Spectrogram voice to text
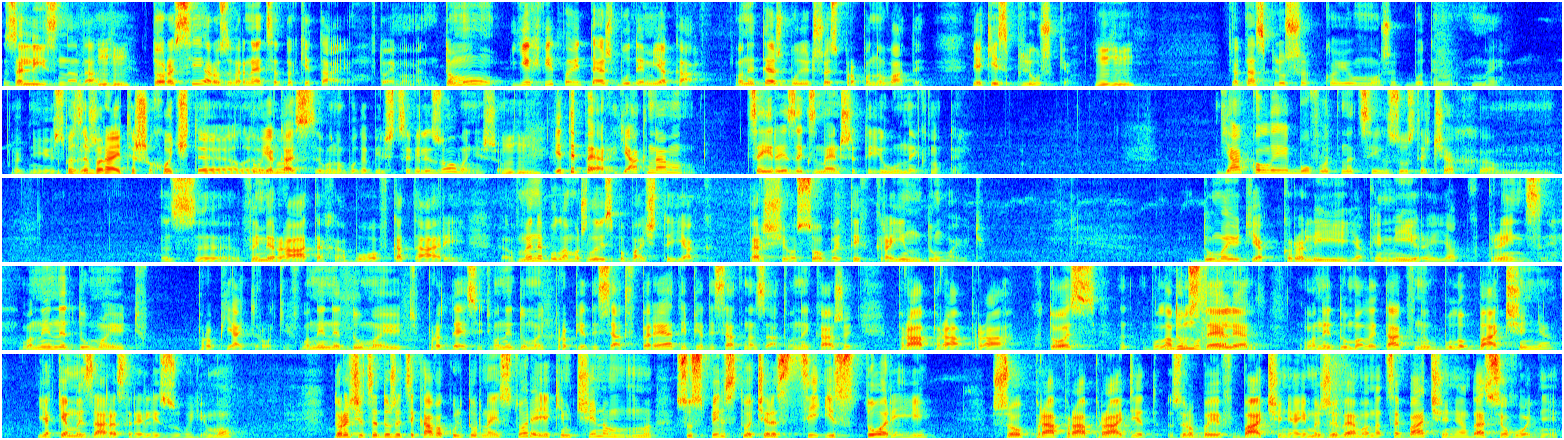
залізна, да, Угу. то Росія розвернеться до Китаю в той момент. Тому їх відповідь теж буде м'яка. Вони теж будуть щось пропонувати, якісь плюшки. Угу. Одна з плюшкою може бути ми. Однією з Типу, плюшок. забирайте, що хочете, але. Ну, якась воно буде більш цивілізованіше. Угу. І тепер, як нам цей ризик зменшити і уникнути? Я коли був от на цих зустрічах ем, з, в Еміратах або в Катарі, в мене була можливість побачити, як перші особи тих країн думають. Думають як королі, як еміри, як принци. Вони не думають про 5 років, вони не думають про 10, вони думають про 50 вперед і 50 назад. Вони кажуть пра-пра-пра. Хтось була Думав пустеля, так. вони думали так, в них було бачення, яке ми зараз реалізуємо. До речі, це дуже цікава культурна історія, яким чином суспільство через ці історії, що прапрапрадід зробив бачення, і ми живемо на це бачення да, сьогодні,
